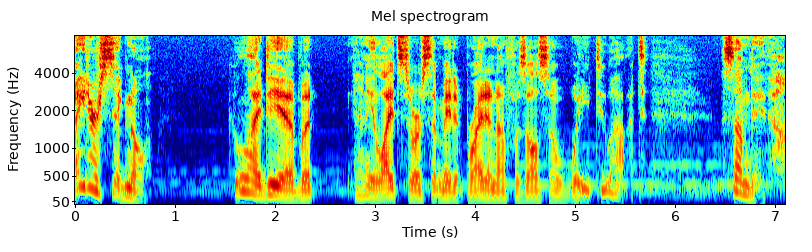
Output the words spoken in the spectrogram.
spider signal. Cool idea, but any light source that made it bright enough was also way too hot. Someday, though.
